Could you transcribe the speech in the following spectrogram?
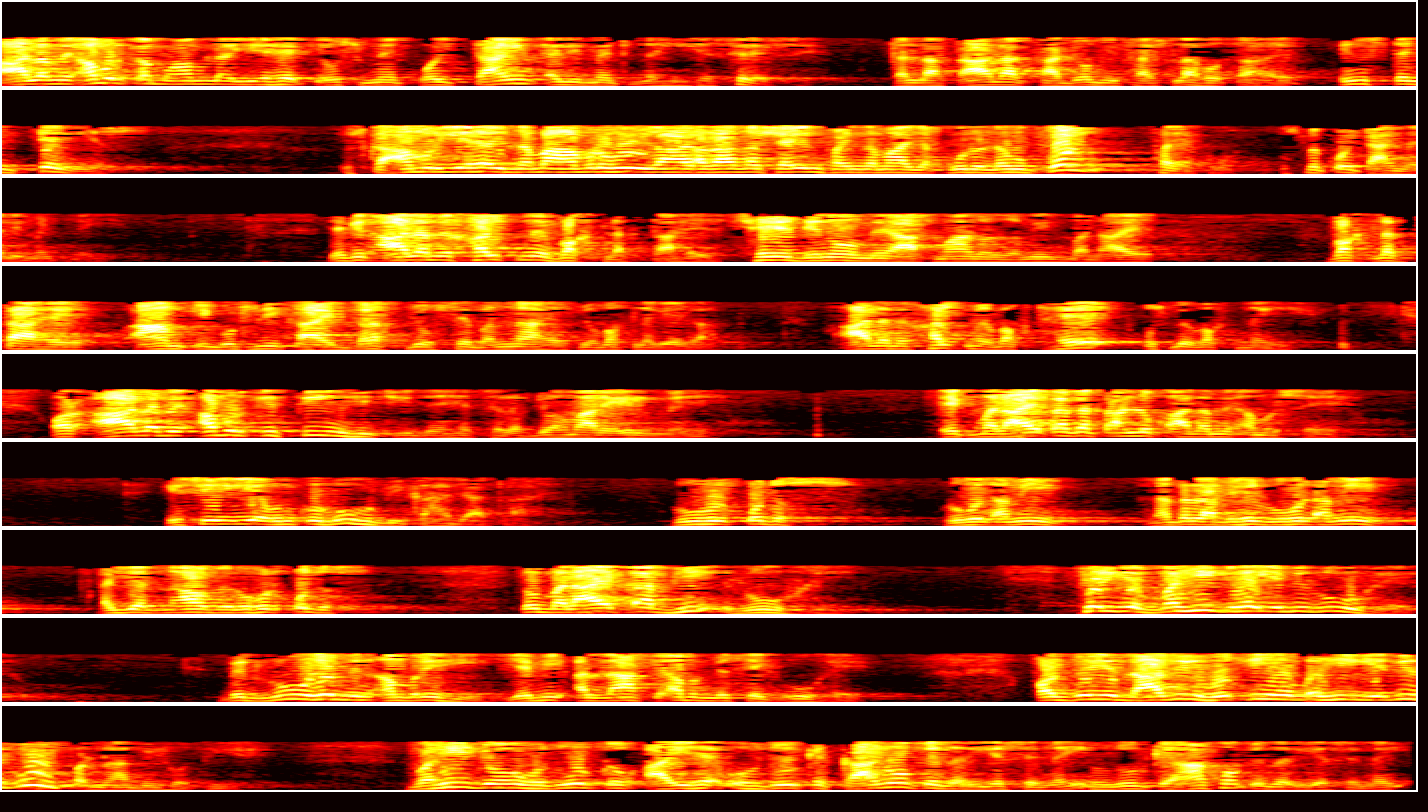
عالم امر کا معاملہ یہ ہے کہ اس میں کوئی ٹائم ایلیمنٹ نہیں ہے سرے سے۔ اللہ تعالیٰ کا جو بھی فیصلہ ہوتا ہے انسٹنٹینیس اس کا امر یہ ہے نما امر ہو شعین فن نما یقول لہو کل فیقون اس میں کوئی ٹائم ایلیمنٹ نہیں۔ ہے لیکن عالم خلق میں وقت لگتا ہے۔ چھ دنوں میں آسمان اور زمین بنائے۔ وقت لگتا ہے۔ آم کی گٹھلی کا ایک درخت جو اس سے بننا ہے، اس میں وقت لگے گا۔ عالم خلق میں وقت ہے، اس میں وقت نہیں۔ ہے اور عالم امر کی تین ہی چیزیں ہیں صرف جو ہمارے علم میں ہیں۔ ایک ملائکہ کا تعلق عالم امر سے ہے۔ اسی لیے ان کو روح بھی کہا جاتا ہے۔ روح القدس، روح الامین ندر بہ روح الامین ایت ناؤ روح القدس۔ تو ملائکہ بھی روح ہے پھر یہ وہی جو ہے، یہ بھی روح ہے۔ بن روح من امر ہی یہ بھی اللہ کے امر میں سے ایک روح ہے۔ اور جو یہ نازل ہوتی ہے وہی یہ بھی روح پر نازل ہوتی ہے۔ وہی جو حضور کو آئی ہے وہ حضور کے کانوں کے ذریعے سے نہیں، حضور کے آنکھوں کے ذریعے سے نہیں،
